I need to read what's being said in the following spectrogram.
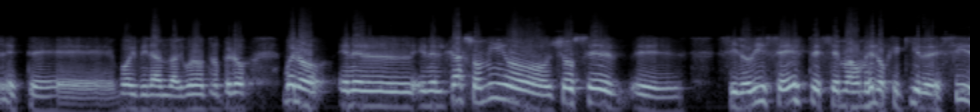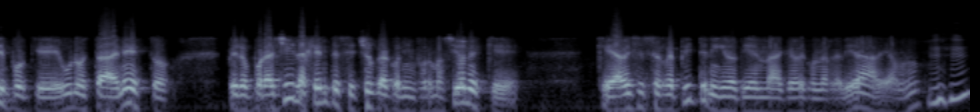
este, voy mirando algún otro, pero bueno, en el, en el caso mío yo sé, eh, si lo dice este, sé más o menos qué quiere decir porque uno está en esto, pero por allí la gente se choca con informaciones que, que a veces se repiten y que no tienen nada que ver con la realidad, digamos, ¿no?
